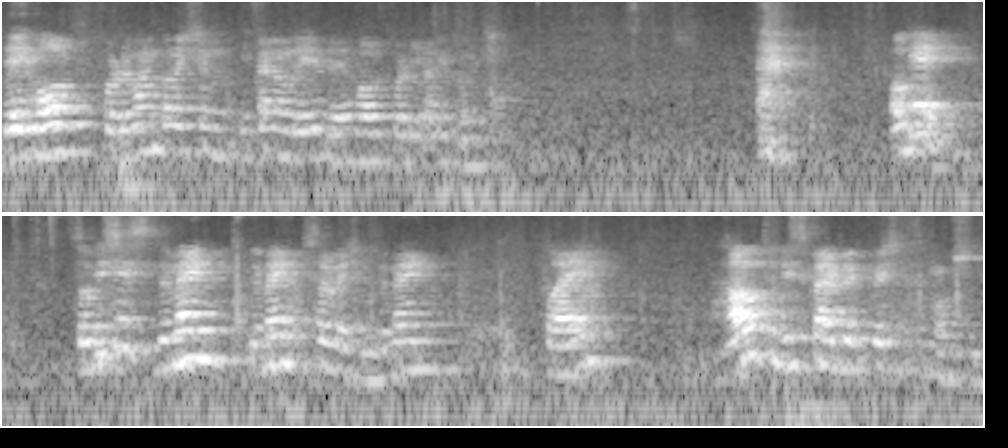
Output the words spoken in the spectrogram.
they hold for the one connection if and only they hold for the other connection. okay, so this is the main, the main observation, the main claim, how to describe the equations of motion.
